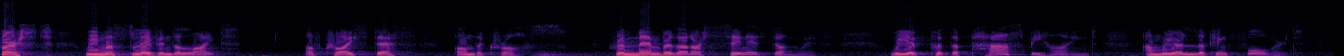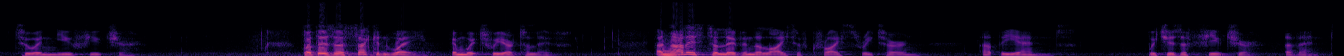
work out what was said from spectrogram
First, we must live in the light of Christ's death on the cross. Remember that our sin is done with. We have put the past behind and we are looking forward to a new future. But there's a second way in which we are to live. And that is to live in the light of Christ's return at the end, which is a future event.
